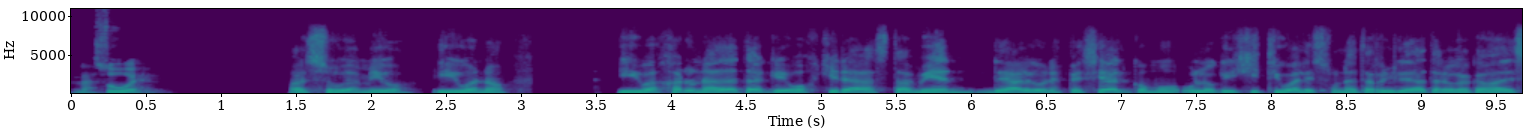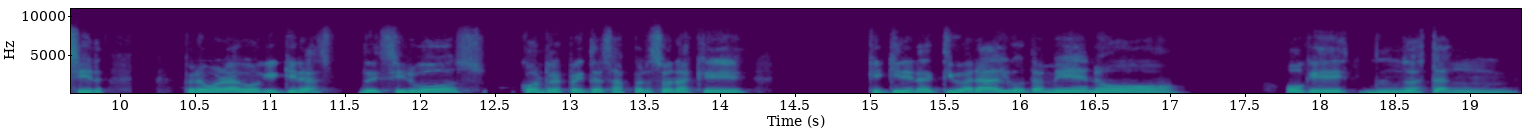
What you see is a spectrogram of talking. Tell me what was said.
la sube. Al sube, amigo. Y bueno, y bajar una data que vos quieras también de algo en especial, como lo que dijiste igual es una terrible data lo que acabas de decir, pero bueno, algo que quieras decir vos con respecto a esas personas que, que quieren activar algo también o, o que no están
